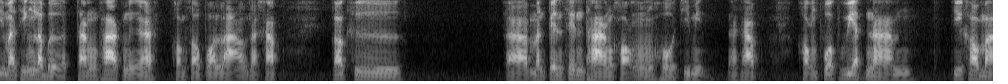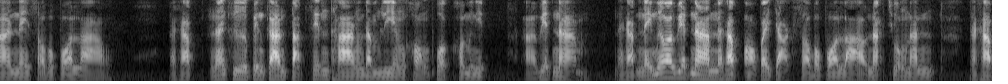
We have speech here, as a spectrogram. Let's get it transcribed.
ที่มาทิ้งระเบิดทางภาคเหนือของสปปลาวนะครับ ก็คืออ่ามันเป็นเส้นทางของโฮจิมินห์นะครับ ของพวกเวียดนามที่เข้ามาในสปปลาวนะครับนั่นคือเป็นการตัดเส้นทางดำเลียงของพวกคอมมิวนิสต์เวียดนามนะครับ ในเมื่อว่าเวียดนามนะครับออกไปจากสปปลาวณช่วงนั้นนะครับ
